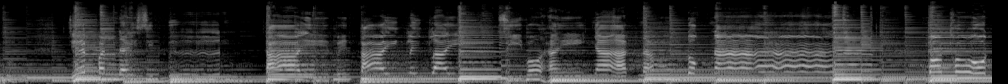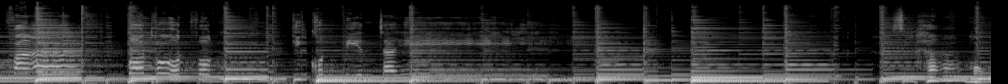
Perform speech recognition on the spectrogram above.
ชน์เจ็บปันใดสิปืนายไปตายไกลๆสิบ่ให้ยากนำดกนาบ่โทษฟ้าบ่โทษฝนที่คนเปลี่ยนใจ สิหามอง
